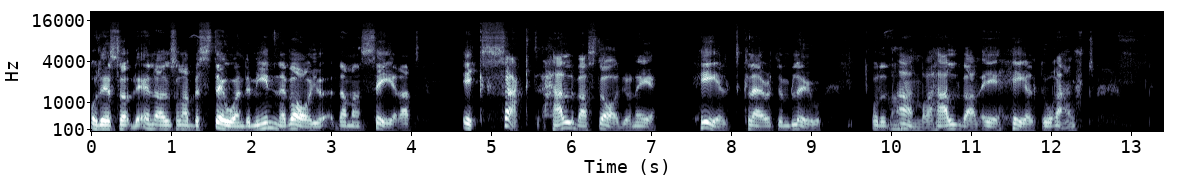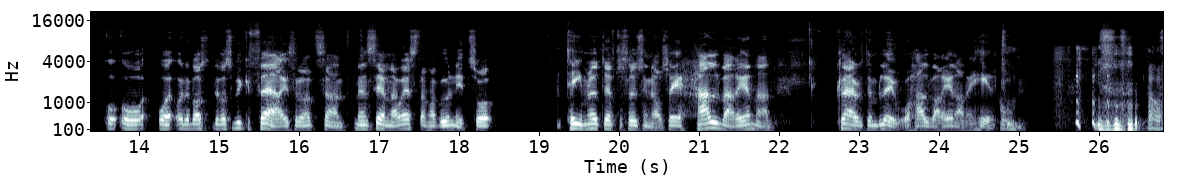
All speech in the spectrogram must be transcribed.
och det så, en av sådana bestående minne var ju där man ser att exakt halva stadion är helt claret and blue och den andra halvan är helt orange. Och, och, och, och det, var, det var så mycket färg så det var inte sant. Men sen när West Ham har vunnit så tio minuter efter slutsignal så är halva arenan claret and blue och halva arenan är helt tom. Ja.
